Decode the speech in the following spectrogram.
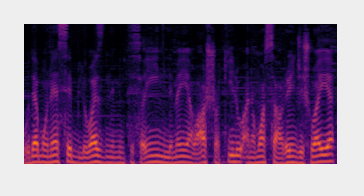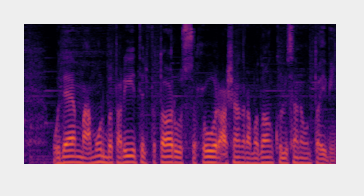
وده مناسب لوزن من 90 ل 110 كيلو. أنا موسع الرينج شوية وده معمول بطريقة الفطار والسحور عشان رمضان كل سنة وأنتم طيبين.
